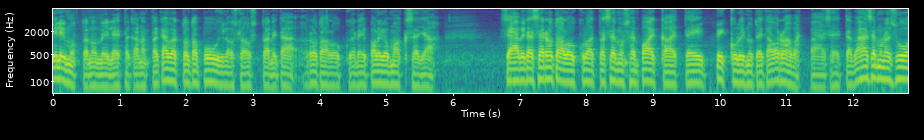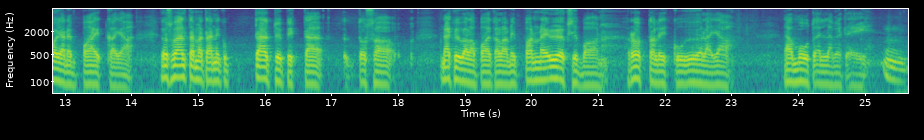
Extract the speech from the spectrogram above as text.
ilmoittanut niille, että kannattaa käydä tuolta puuilosta ostaa niitä rotaloukkuja, ne ei paljon maksa ja sehän pitäisi se rotaloukku laittaa semmoiseen paikkaan, että ei pikkulinnut eikä oravat pääse. Että vähän semmoinen suojainen paikka ja jos välttämättä niin täytyy pitää tuossa näkyvällä paikalla, niin panne yöksi vaan. Rotta liikkuu yöllä ja nämä muut eläimet ei. Mm.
